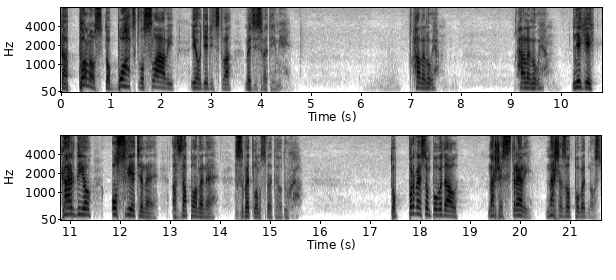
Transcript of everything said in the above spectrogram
tá plnosť, to bohatstvo slávy jeho dedictva medzi svetými. Halelúja. Halelúja. Nech je kardio osvietené a zaplavené svetlom Svetého Ducha. To prvé som povedal, naše strely, naša zodpovednosť,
